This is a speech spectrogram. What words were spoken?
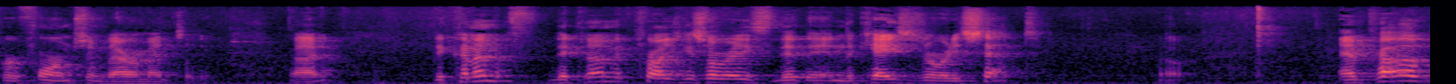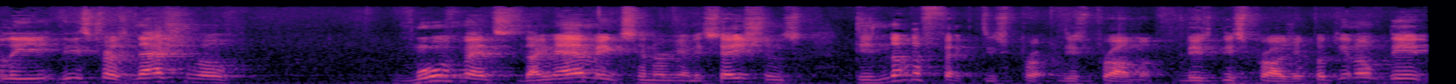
perform environmentally, right? The economic, the economic project is already, in the case is already set. And probably these transnational movements, dynamics, and organizations did not affect this, pro- this problem, this, this project. But you know, the,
